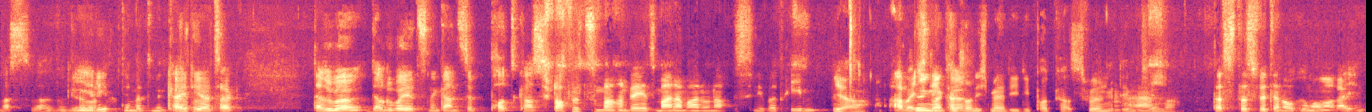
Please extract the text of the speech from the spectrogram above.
was, was wie Ja. erlebt ihr mit dem Ja. Darüber, darüber jetzt eine ganze Podcast-Staffel zu machen, wäre jetzt meiner Meinung nach ein bisschen übertrieben. Ja, Aber ich denke, kannst du auch nicht mehr die, die Podcasts füllen mit dem Ja. Thema. das, das wird dann auch irgendwann mal reichen.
